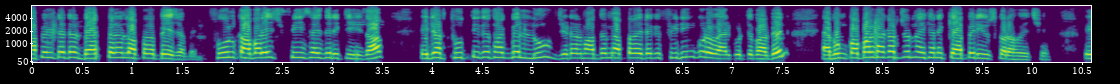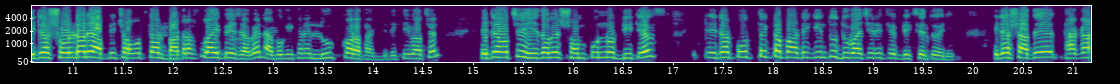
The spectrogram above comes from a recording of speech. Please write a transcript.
রাফেলটা এটার ব্যাক প্যানেল আপনারা পেয়ে যাবেন। ফুল কাভারেজ ফ্রি সাইজের একটি হিজাব। এটার থুতনিতে থাকবে লুফ যেটার মাধ্যমে আপনারা এটাকে ফিডিং করে ওয়্যার করতে পারবেন এবং কপাল ঢাকার জন্য এখানে ক্যাপের ইউজ করা হয়েছে। এটার শোল্ডারে আপনি চমৎকার বাটারফ্লাই পেয়ে যাবেন এবং এখানে লুপ করা থাকবে, দেখতেই পাচ্ছেন? এটা হচ্ছে হিজাবের সম্পূর্ণ ডিটেলস এটার প্রত্যেকটা পার্টি কিন্তু দুবাই চেরি ফেব্রিক্সে তৈরি। এটার সাথে থাকা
